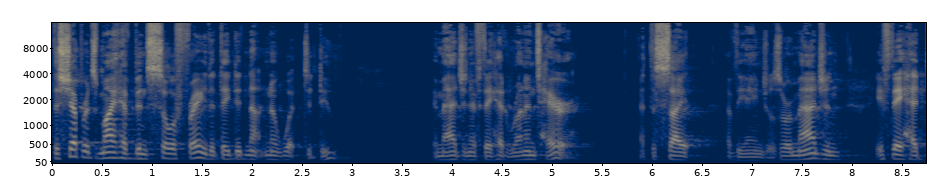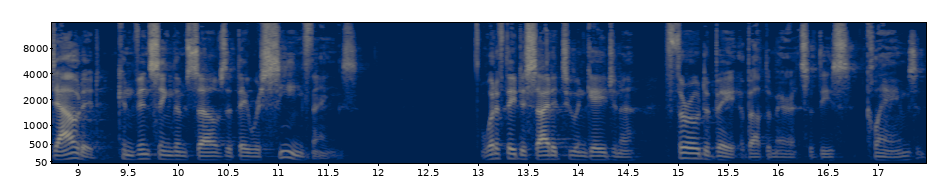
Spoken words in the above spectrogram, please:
The shepherds might have been so afraid that they did not know what to do. Imagine if they had run in terror at the sight of the angels, or imagine if they had doubted, convincing themselves that they were seeing things? What if they decided to engage in a thorough debate about the merits of these claims and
